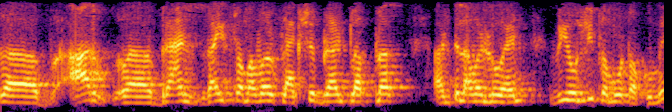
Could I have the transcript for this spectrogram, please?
uh, our uh, brands, right from our flagship brand Club Plus until our low end, we only promote Okume.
